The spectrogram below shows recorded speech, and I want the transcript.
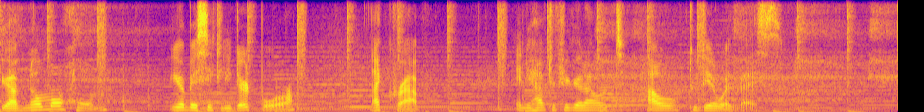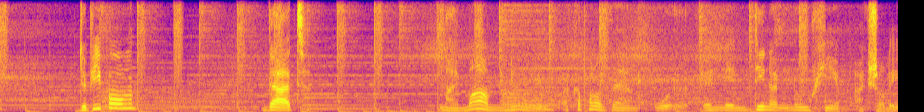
you have no more home, you're basically dirt poor, like crap, and you have to figure out how to deal with this. The people that my mom knew a couple of them were, and then didn't knew him actually,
